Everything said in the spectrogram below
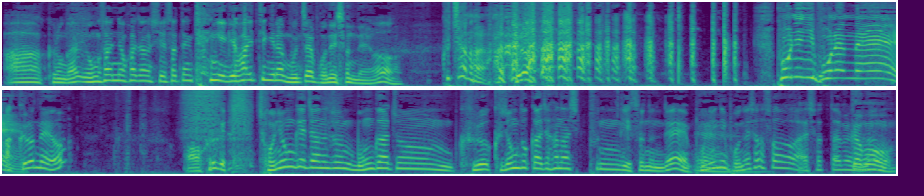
아, 그런가요? 용산역 화장실에서 땡땡에게 화이팅이란 문자를 보내셨네요. 그렇잖아요. 본인이 보냈네. 아, 그렇네요? 아, 그러게. 전용 계좌는 좀 뭔가 좀, 그, 그 정도까지 하나 싶은 게 있었는데, 본인이 네. 보내셔서 아셨다면. 그러니까 뭐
